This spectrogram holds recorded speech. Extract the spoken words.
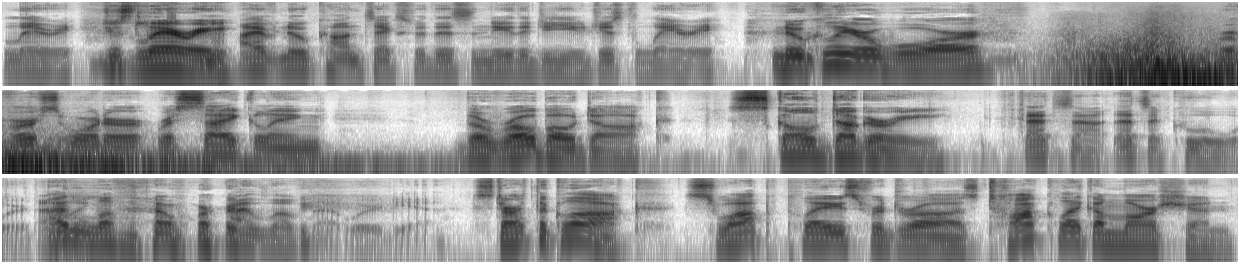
Larry. just Larry. I have no context for this, and neither do you. Just Larry. Nuclear War. Reverse Order, Recycling. The Robodoc. Skullduggery. That's not. That's a cool word. I like- love that word. I love that word. Yeah. Start the clock. Swap plays for draws. Talk like a Martian.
